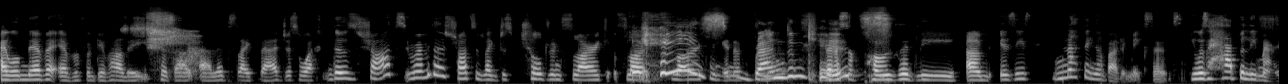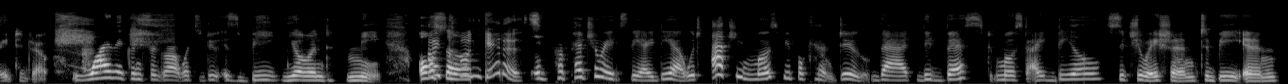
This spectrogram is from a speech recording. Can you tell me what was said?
I will never ever forgive how they took out Alex like that. Just what those shots. Remember those shots of like just children flourish, flourishing in a random kids that supposedly um Izzy's Nothing about it makes sense. He was happily married to Jo. Why they couldn't figure out what to do is beyond me. Also, I can't get it. It perpetuates the idea, which actually most people can't do, that the best, most ideal situation to be in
